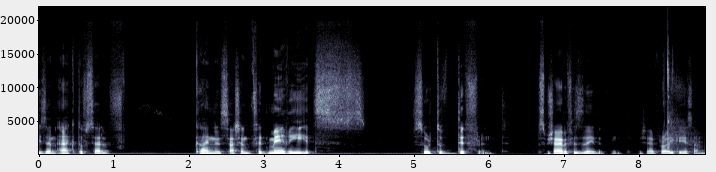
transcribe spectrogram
is an act of self kindness عشان في دماغي it's sort of different بس مش عارف ازاي different مش عارف رأيك ايه سام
